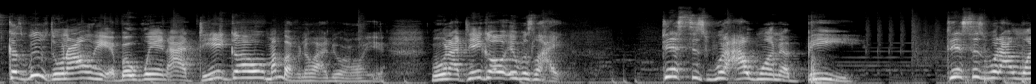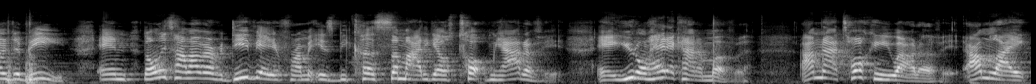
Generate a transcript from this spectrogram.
because we was doing our own hair. But when I did go, my mother know how to do her own hair. But when I did go, it was like, this is what I want to be this is what I wanted to be. And the only time I've ever deviated from it is because somebody else talked me out of it. And you don't have that kind of mother. I'm not talking you out of it. I'm like,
